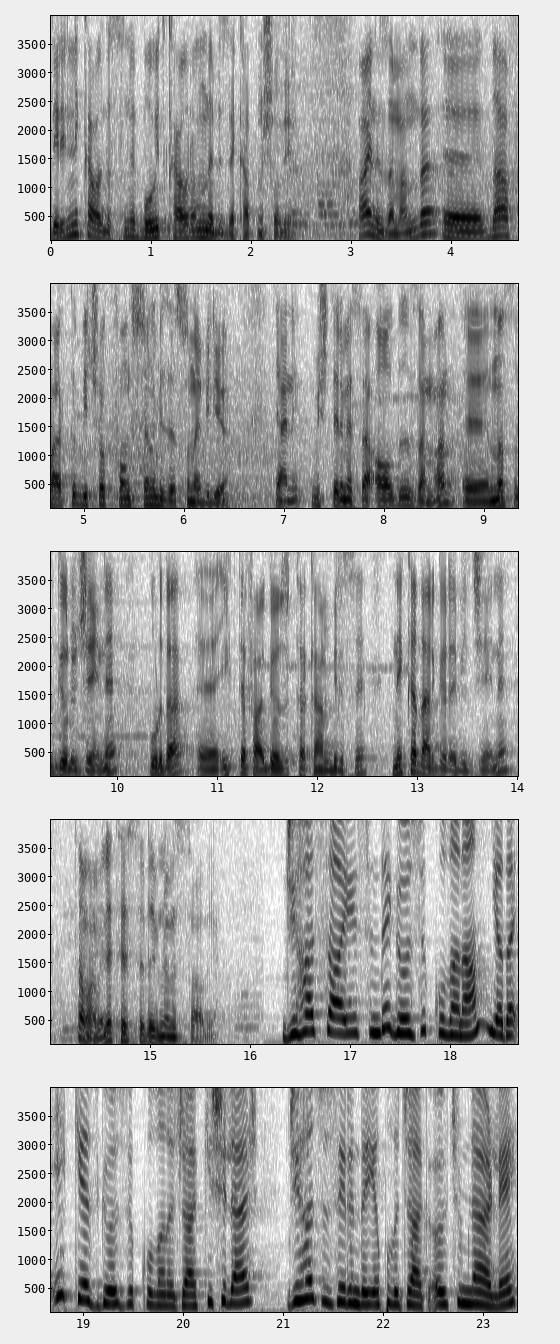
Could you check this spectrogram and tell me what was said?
derinlik algısını ve boyut kavramını da bize katmış oluyor. Aynı zamanda e, daha farklı birçok fonksiyonu bize sunabiliyor. Yani müşteri mesela aldığı zaman e, nasıl göreceğini burada e, ilk defa gözlük takan birisi ne kadar görebileceğini tamamıyla test edebilmemizi sağlıyor. Cihaz sayesinde gözlük kullanan ya da ilk kez gözlük kullanacak kişiler cihaz üzerinde yapılacak ölçümlerle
